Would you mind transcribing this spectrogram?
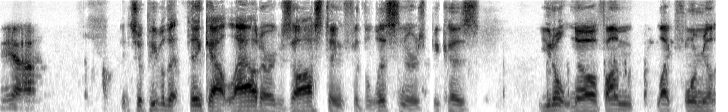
Yeah. and so people that think out loud are exhausting for the listeners because you don't know if i'm like formula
